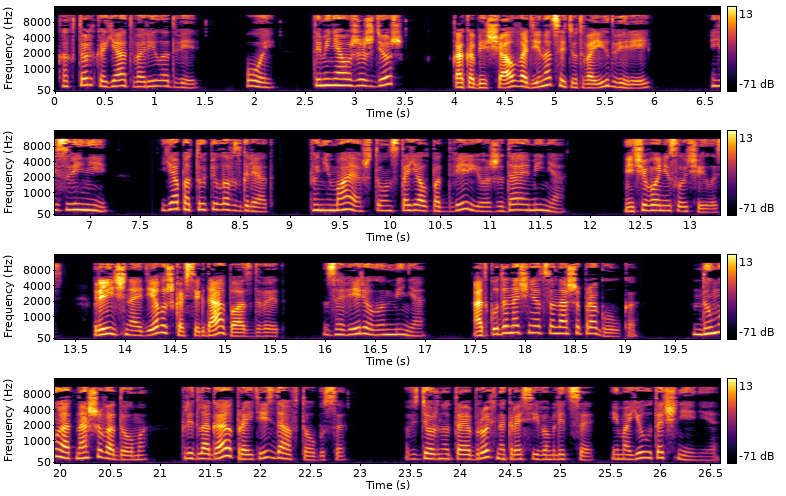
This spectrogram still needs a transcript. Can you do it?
как только я отворила дверь. «Ой, ты меня уже ждешь?» «Как обещал, в одиннадцать у твоих дверей». «Извини». Я потупила взгляд понимая, что он стоял под дверью, ожидая меня. Ничего не случилось. Приличная девушка всегда опаздывает, заверил он меня. Откуда начнется наша прогулка? Думаю, от нашего дома. Предлагаю пройтись до автобуса. Вздернутая бровь на красивом лице и мое уточнение.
